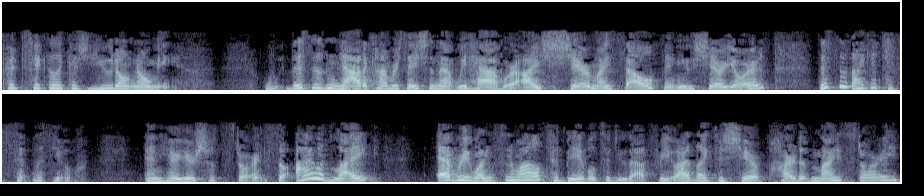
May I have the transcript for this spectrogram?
particularly because you don't know me. This is not a conversation that we have where I share myself and you share yours. This is, I get to sit with you and hear your story. So I would like every once in a while to be able to do that for you. I'd like to share part of my story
